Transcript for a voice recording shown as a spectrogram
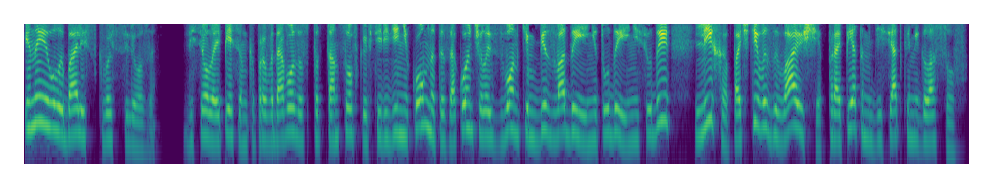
иные улыбались сквозь слезы. Веселая песенка про водовоза с подтанцовкой в середине комнаты закончилась звонким без воды и ни туды, и ни сюды, лихо, почти вызывающе, пропетым десятками голосов.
